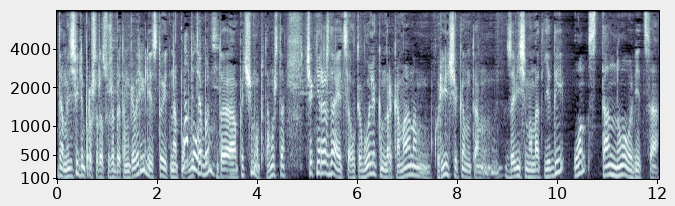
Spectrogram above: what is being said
Да, мы действительно в прошлый раз уже об этом говорили. Стоит напомнить, напомнить. об этом. Да, почему? Потому что человек не рождается алкоголиком, наркоманом, курильщиком, там, зависимым от еды. Он становится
